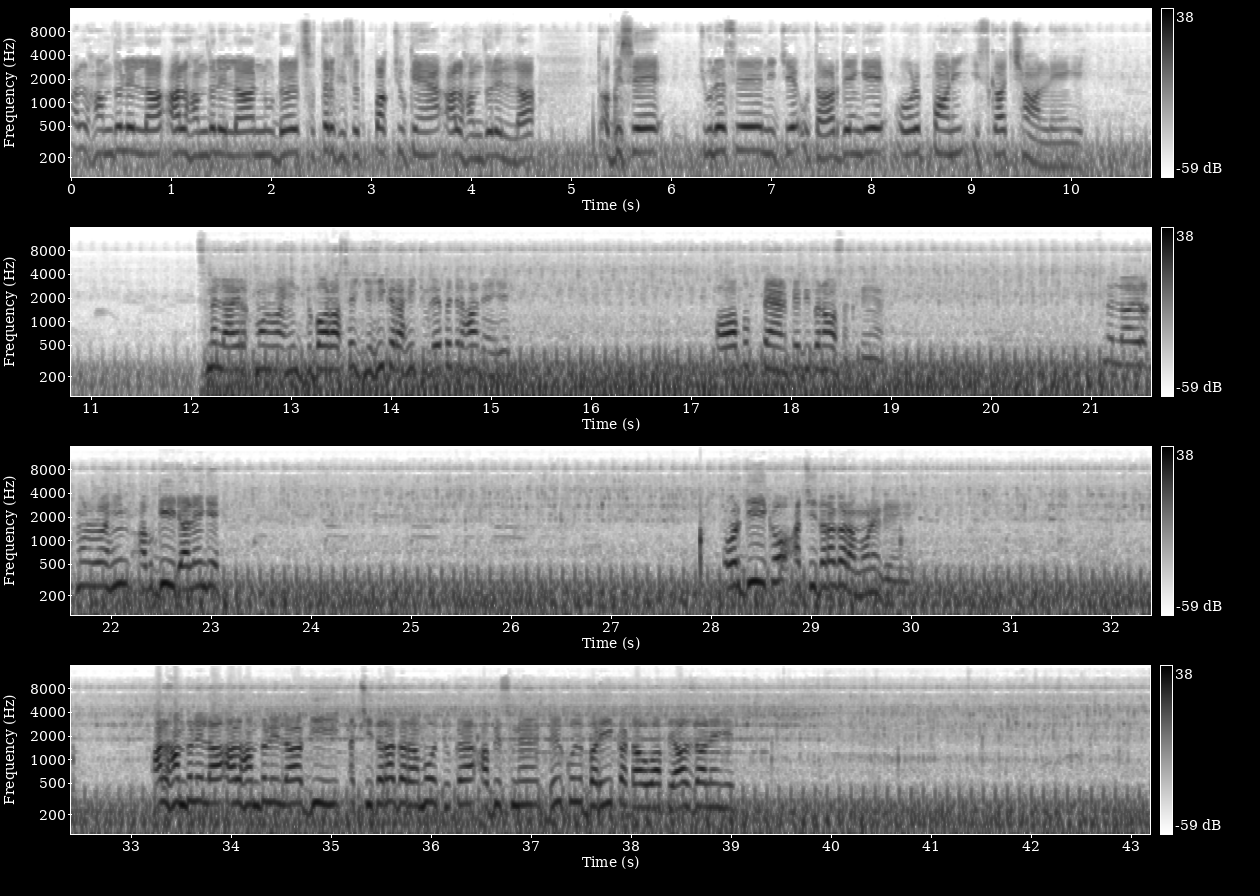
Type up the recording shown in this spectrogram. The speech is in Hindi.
अल्हम्दुलिल्लाह अल्हम्दुलिल्लाह नूडल सत्तर फ़ीसद पक चुके हैं, अल्हम्दुलिल्लाह। तो अब इसे चूल्हे से नीचे उतार देंगे और पानी इसका छान लेंगे। इसमें लाए रहीम दोबारा से यही कढ़ाई चूल्हे पे चढ़ा देंगे। आप पैन पे भी बना सकते हैं। इसमें लाए रहीम अब घी डालेंगे। और घी को अच्छी तरह गर्म होने देंगे। अल्हम्दुलिल्लाह अल्हम्दुलिल्लाह, घी अच्छी तरह गर्म हो चुका है। अब इसमें बिल्कुल बरीक कटा हुआ प्याज डालेंगे।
